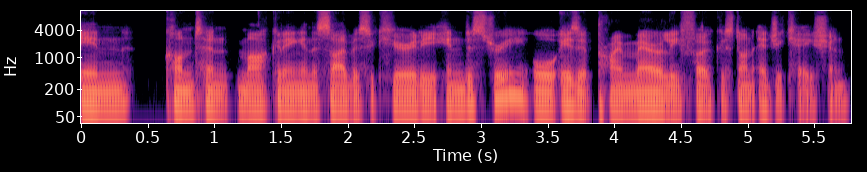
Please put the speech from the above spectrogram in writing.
in content marketing in the cybersecurity industry, or is it primarily focused on education?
